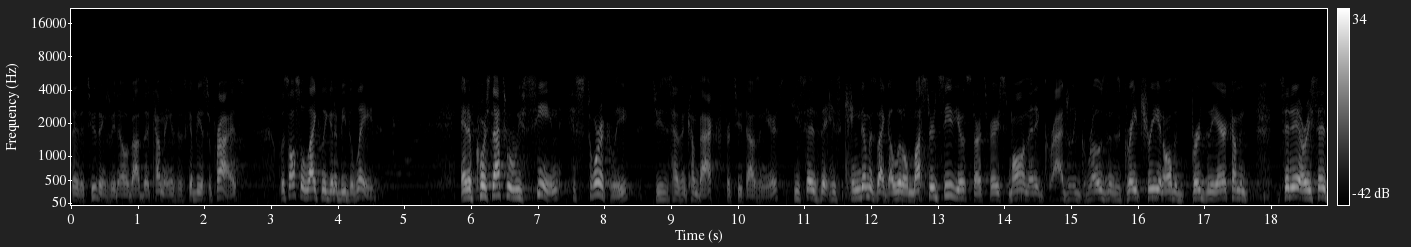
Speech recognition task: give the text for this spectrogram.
say the two things we know about the coming is it's going to be a surprise, but it's also likely going to be delayed. And of course, that's what we've seen historically. Jesus hasn't come back for 2,000 years. He says that his kingdom is like a little mustard seed. You know, it starts very small and then it gradually grows into this great tree, and all the birds of the air come and sit in it. Or he says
